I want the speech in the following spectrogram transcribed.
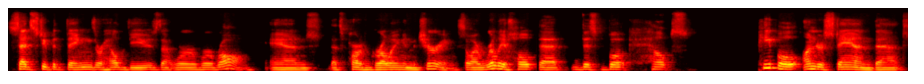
said stupid things or held views that were were wrong. And that's part of growing and maturing. So I really hope that this book helps people understand that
